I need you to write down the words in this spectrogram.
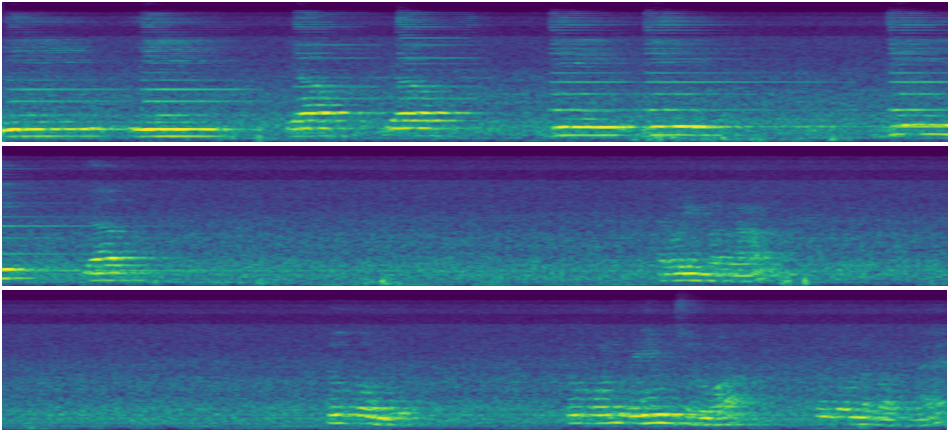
E E G G G யா மறுபடியும் பார்க்கலாம். Two count two count minimum two கவுண்டில் பார்க்குறேன்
